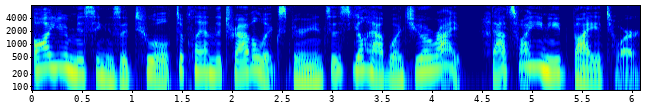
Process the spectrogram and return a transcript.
All you're missing is a tool to plan the travel experiences you'll have once you arrive. That's why you need Viator.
